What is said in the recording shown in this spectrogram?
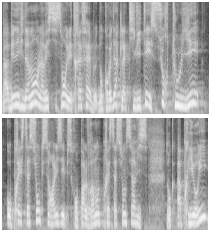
bah, bien évidemment, l'investissement il est très faible. Donc on va dire que l'activité est surtout liée aux prestations qui sont réalisées, puisqu'on parle vraiment de prestations de services. Donc a priori,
